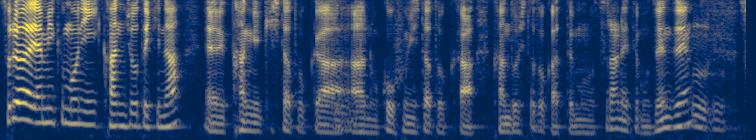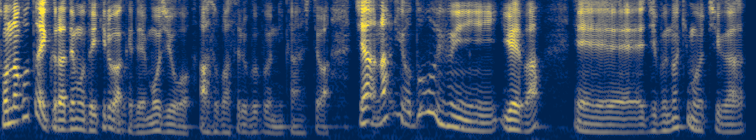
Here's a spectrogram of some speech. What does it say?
それはやみくもに感情的な、えー感激したとか、うんあの興奮したとか感動したとかってものを連ねても全然、そんなことはいくらでもできるわけで、文字を遊ばせる部分に関しては。じゃあ何をどういうふうに言えば、えー自分の気持ちが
